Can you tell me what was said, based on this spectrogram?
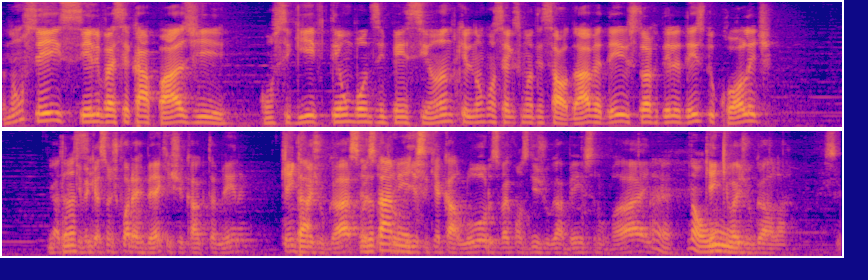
eu não sei se ele vai ser capaz de conseguir ter um bom desempenho esse ano, porque ele não consegue se manter saudável. É desde, o histórico dele é desde o college. Então, tem que ver assim, questão de quarterback em Chicago também, né? Quem Tá. que vai julgar? Se vai ser Exatamente. o Trubisky, que é calor, se vai conseguir julgar bem, se não vai. É, não, Quem o, que vai julgar lá? Isso,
